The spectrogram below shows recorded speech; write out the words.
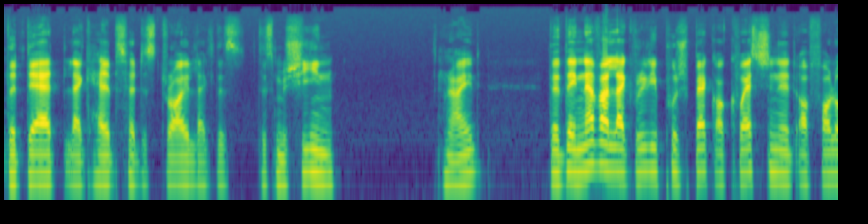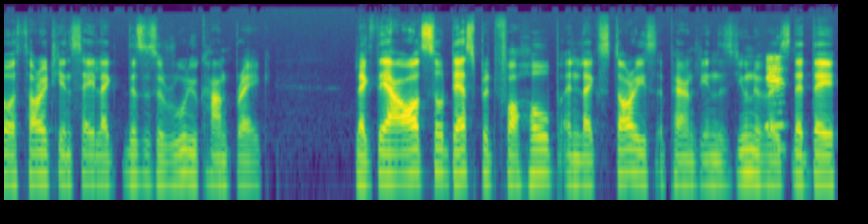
the dad like helps her destroy like this this machine right? That they never like really push back or question it or follow authority and say like this is a rule you can't break like they are all so desperate for hope and like stories apparently in this universe Yes. that they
